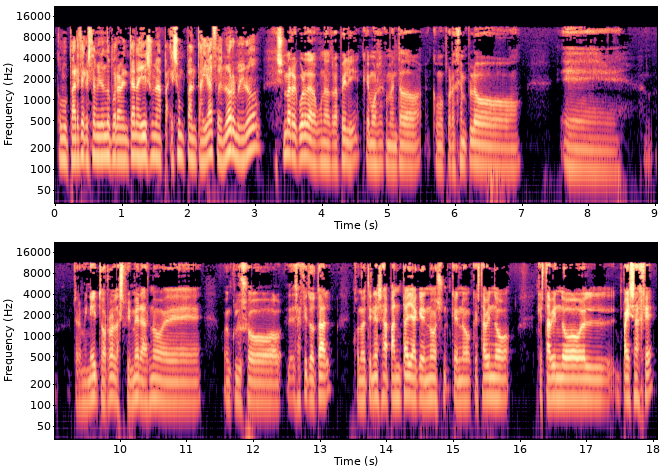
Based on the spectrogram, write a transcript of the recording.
como parece que está mirando por la ventana y es, una, es un pantallazo enorme, ¿no? Eso me recuerda a alguna otra peli que hemos comentado, como por ejemplo eh, Terminator, ¿no? Las primeras, ¿no? Eh, o incluso Desafío Total, cuando tiene esa pantalla que no es, que no que está viendo que está viendo el paisaje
